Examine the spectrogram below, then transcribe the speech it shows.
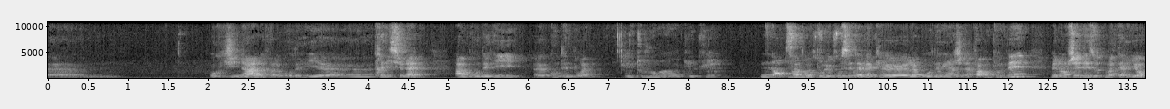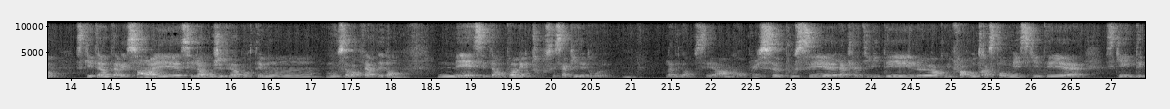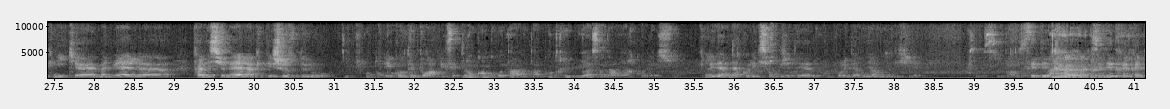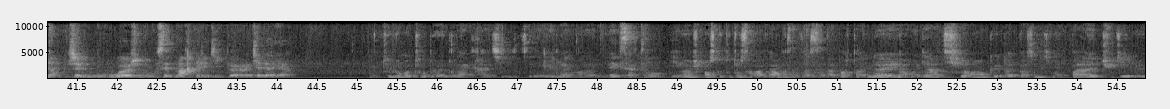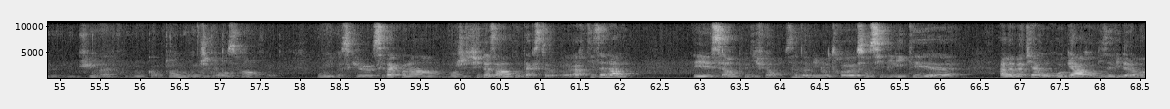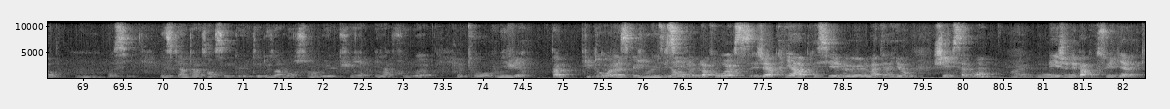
euh, originale, enfin la broderie euh, traditionnelle, en broderie contemporaine. Et toujours avec le cuir Non, ça pour, le coup c'était avec la broderie en général. Enfin, on pouvait mélanger des autres matériaux, ce qui était intéressant et c'est là où j'ai pu apporter mon, mon savoir-faire dedans. Mm. Mais c'était un peu avec tout, c'est ça qui est drôle. Mm là-dedans. C'est encore plus pousser euh, la créativité, le, encore une fois retransformer ce qui, était, euh, ce qui est une technique euh, manuelle traditionnelle en quelque chose de nouveau et contemporain. Exactement. Donc en gros, tu as, contribué à sa dernière collection Les dernières collections, j'étais du coup pour les dernières de défilé. C'était C'était très très bien. J'aime beaucoup, j'aime beaucoup cette marque et l'équipe qu'il y a derrière. Donc, toujours autour de, de, la créativité, de la mode. Exactement. Et même, je pense que tout ton savoir-faire, en fait, ça, t'apporte un œil, un regard différent que d'autres personnes qui n'ont pas étudié le, cuir et la fourrure comme toi n'auraient pense pas, en fait. Oui, parce que c'est vrai qu'on a. Moi, je suis dans un contexte euh, artisanal et c'est un peu différent. Ça mm. donne une autre sensibilité euh, à la matière, au regard vis-à-vis de la mode mm. aussi. Mais ce qui est intéressant, c'est que tes deux amours sont le cuir et la fourrure. Plutôt le cuir plutôt voilà ce que je voulais dire. la fourrure, j'ai appris à apprécier le, matériau chez Yves Saint mais je n'ai pas poursuivi avec.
